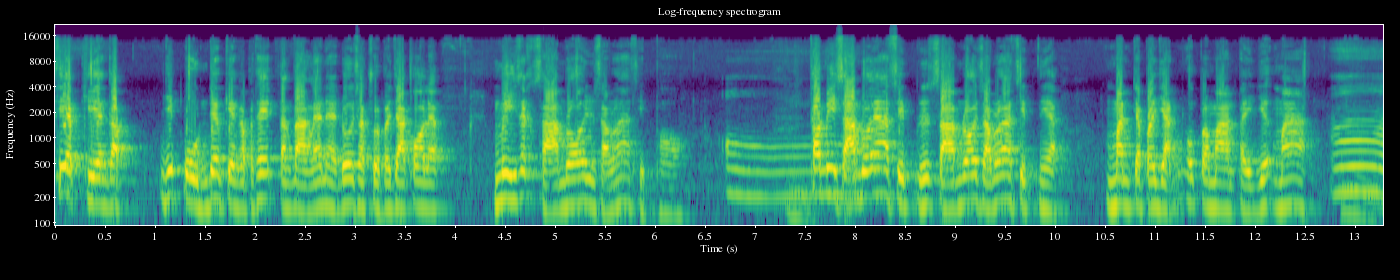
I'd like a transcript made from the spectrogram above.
เทียบเคียงกับ ญี่ปุ่นเทียบเคียงกับประเทศต่าง ๆ แล้วเนี่ยโดยสัดส่วนประชากรแล้ว มีสัก300หรือ350พออ๋อถ้ามี350หรือ300 350เนี่ย มันจะประหยัดงบประมาณไปเยอะมากอ่า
